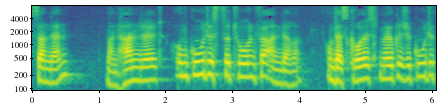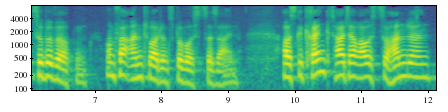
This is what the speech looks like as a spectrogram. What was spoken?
sondern man handelt, um Gutes zu tun für andere, um das größtmögliche Gute zu bewirken, um verantwortungsbewusst zu sein. Aus Gekränktheit heraus zu handeln,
